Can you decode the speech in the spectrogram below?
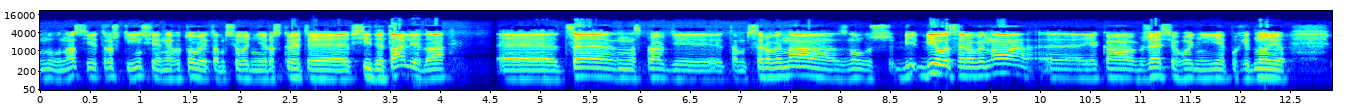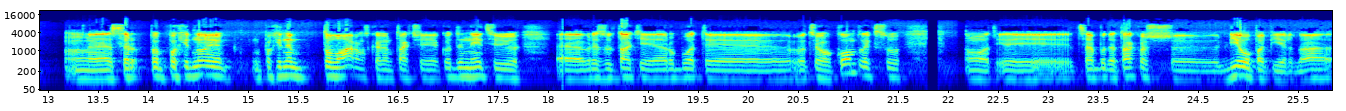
ну, у нас є трошки інші. Я не готовий там сьогодні розкрити всі деталі. Да? Е, це насправді там сировина, знову ж бі- біосировина, е, яка вже сьогодні є похідною е, похідною похідним товаром, скажімо так, чи як одиницею е, в результаті роботи е, цього комплексу. От і це буде також е, біопапір. Да?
